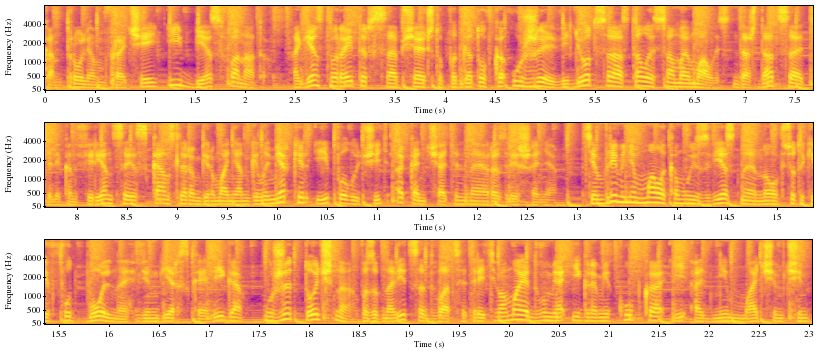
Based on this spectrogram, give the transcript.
контролем врачей и без фанатов. Агентство Reuters сообщает, что подготовка уже ведется, осталась самая малость – дождаться телеконференции с канцлером Германии Ангелой Меркель и получить окончательное разрешение. Тем временем мало кому известная, но все-таки футбольная венгерская лига уже точно возобновится 23 мая двумя играми Кубка и одним матчем чемпионата.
